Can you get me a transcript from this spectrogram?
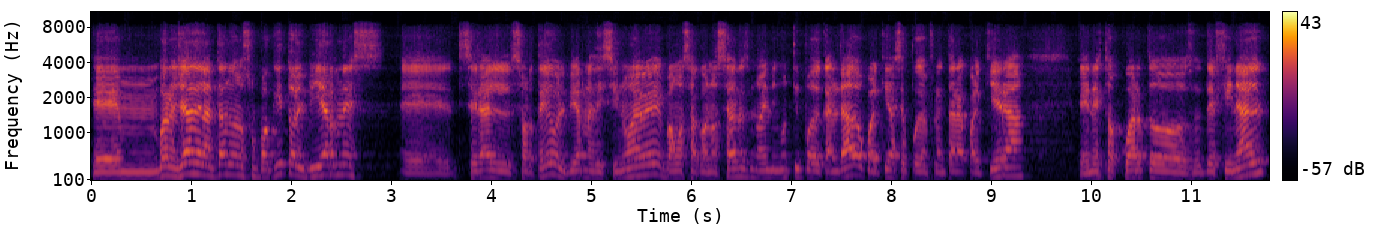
Eh, bueno, ya adelantándonos un poquito, el viernes eh, será el sorteo, el viernes 19, vamos a conocer, no hay ningún tipo de candado, cualquiera se puede enfrentar a cualquiera en estos cuartos de final.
